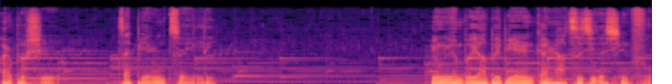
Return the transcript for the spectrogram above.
而不是在别人嘴里。永远不要被别人干扰自己的幸福。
